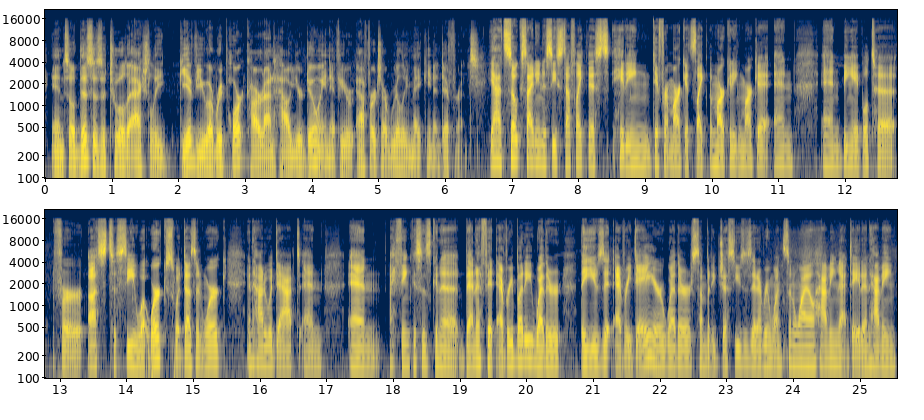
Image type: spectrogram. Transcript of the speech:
and so this is a tool to actually give you a report card on how you're doing if your efforts are really making a difference. Yeah, it's so exciting to see stuff like this hitting different markets like the marketing market and and being able to for us to see what works, what doesn't work and how to adapt and and I think this is going to benefit everybody whether they use it every day or whether somebody just uses it every once in a while having that data and having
